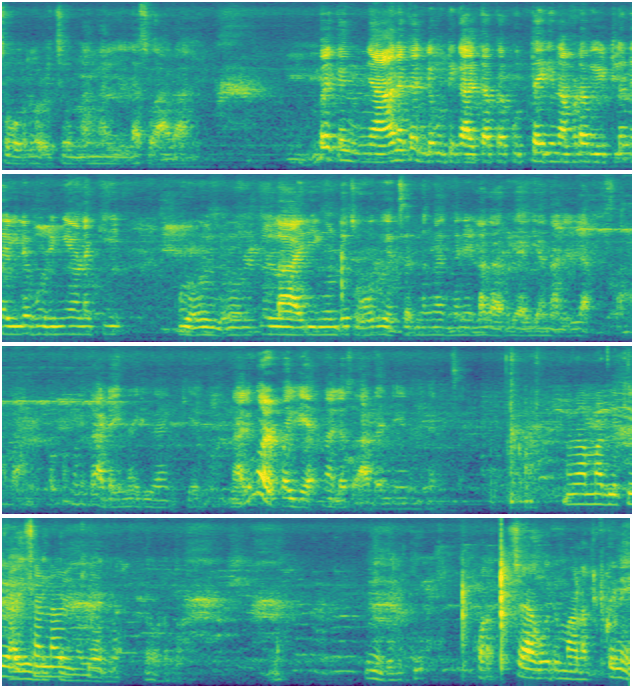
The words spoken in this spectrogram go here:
ചോറിലൊഴിച്ചു തിന്നാൻ നല്ല സ്വാദാണ്. മുമ്പൊക്കെ ഞാനൊക്കെ എന്റെ കുട്ടിക്കാലത്തൊക്കെ കുത്തരി നമ്മുടെ വീട്ടിൽ നെല്ല് പുഴുങ്ങി ഉണക്കി ഉള്ള അരിയും കൊണ്ട് ചോറ് വെച്ചിരുന്നെങ്കിൽ അങ്ങനെയുള്ള കറി കറിയായ നല്ല സ്വാദാണ്. ഇപ്പം നമ്മൾ കടയിൽ നിന്ന് അരി വാങ്ങിക്കുക എന്നാലും കുഴപ്പമില്ല നല്ല സ്വാദ് തന്നെയാണ് അമ്മ അതിലേക്ക് വെളിച്ചെണ്ണ ഒഴിക്കുക ഇനി ഇതിലേക്ക് കുറച്ച് ആ ഒരു മണത്തിന്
